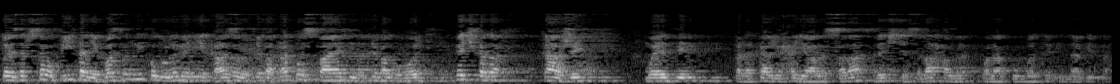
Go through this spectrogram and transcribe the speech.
to je znači samo pitanje postavljeno, niko od uleme nije kazao da treba tako spajati, da treba govoriti, već kada kaže muezzin, kada kaže hayya ala salat, reći će se la havla wa la kuvvete illa billah.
